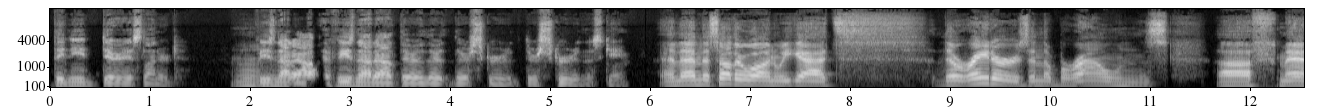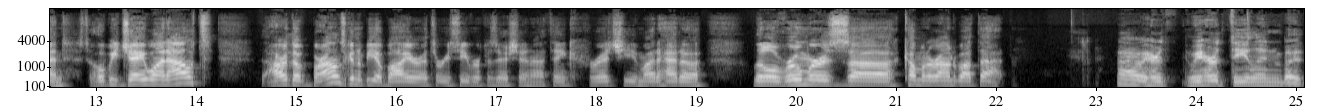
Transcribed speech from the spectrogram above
they need Darius Leonard. Mm. If he's not out, if he's not out there, they're they're screwed. They're screwed in this game. And then this other one, we got the Raiders and the Browns. Uh, man, OBJ went out. Are the Browns going to be a buyer at the receiver position? I think Rich, you might have had a little rumors uh, coming around about that. Uh, we heard we heard Thielen, but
